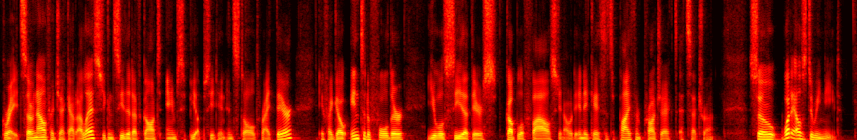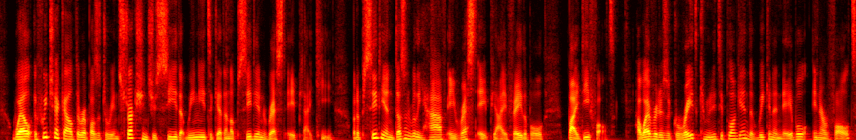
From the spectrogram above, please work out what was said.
Great, so now if I check out ls, you can see that I've got MCP Obsidian installed right there. If I go into the folder, you will see that there's a couple of files, you know, it indicates it's a Python project, etc. So what else do we need? Well, if we check out the repository instructions, you see that we need to get an Obsidian REST API key. But Obsidian doesn't really have a REST API available by default. However, there's a great community plugin that we can enable in our Vault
